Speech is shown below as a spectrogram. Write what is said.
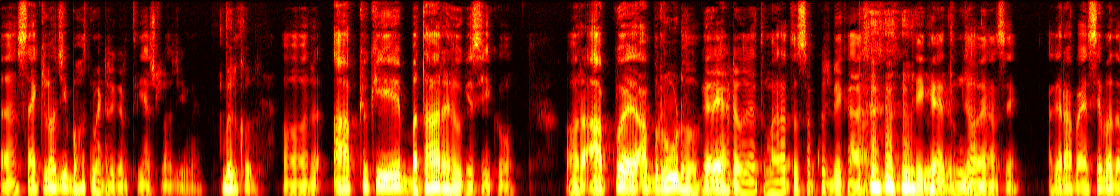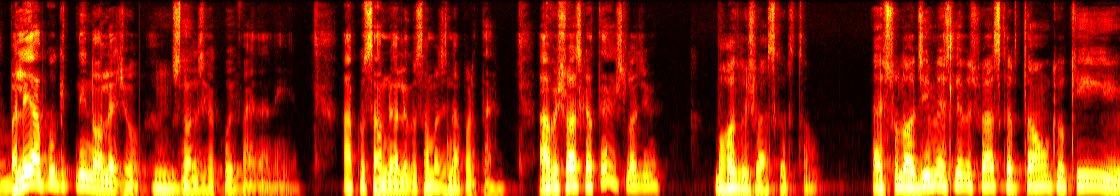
साइकोलॉजी बहुत मैटर करती है एस्ट्रोलॉजी में। बिल्कुल। और आप क्योंकि ये बता रहे हो किसी को और आपको अब रूड हो गया अरे हटो जाए तुम्हारा तो सब कुछ बेकार है ठीक है? तुम जाओ यहाँ से। अगर आप ऐसे बता भले आपको कितनी नॉलेज हो हम्म। उस नॉलेज का कोई फ़ायदा नहीं है। आपको सामने वाले को समझना पड़ता है। आप विश्वास करते हैं एस्ट्रोलॉजी में? बहुत विश्वास करता हूँ। एस्ट्रोलॉजी में इसलिए विश्वास करता हूँ क्योंकि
